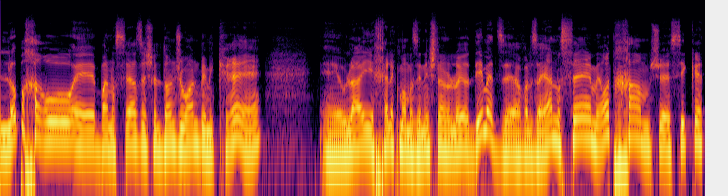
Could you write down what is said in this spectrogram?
לא בחרו בנושא הזה של דון ג'ואן במקרה. אולי חלק מהמאזינים שלנו לא יודעים את זה, אבל זה היה נושא מאוד חם שהעסיק את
